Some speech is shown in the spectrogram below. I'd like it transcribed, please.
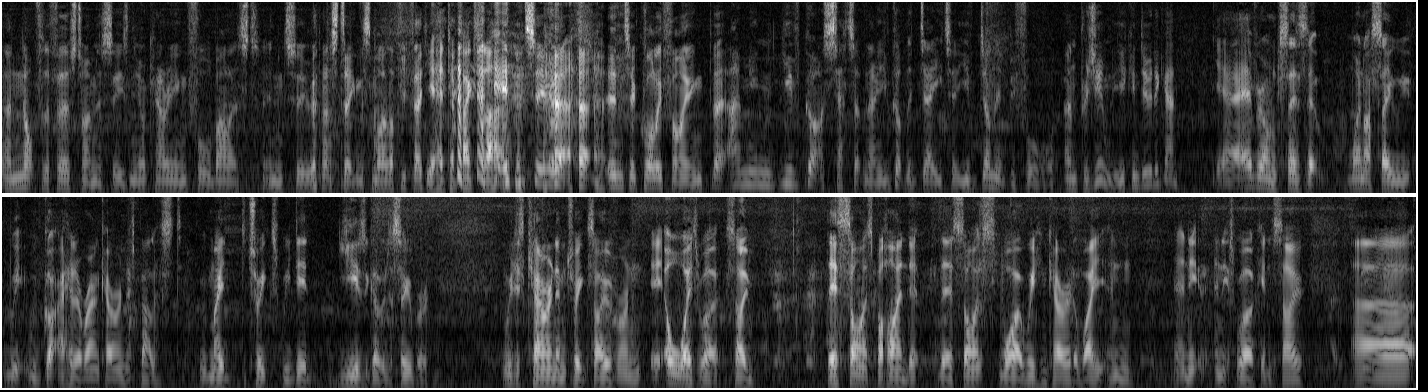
And not for the first time this season, you're carrying full ballast into. That's taking the smile off your face. Yeah, thanks for that. into into qualifying, but I mean, you've got a setup now. You've got the data. You've done it before, and presumably you can do it again. Yeah, everyone says that when I say we, we, we've got our head around carrying this ballast, we've made the tweaks we did years ago with the Subaru. We're just carrying them tweaks over, and it always works. So there's science behind it. There's science why we can carry the weight, and and, it, and it's working. So uh,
